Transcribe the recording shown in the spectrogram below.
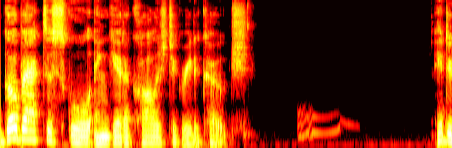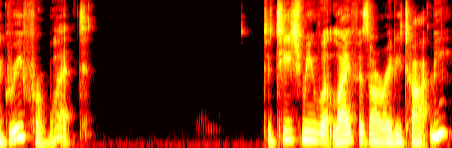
go back to school and get a college degree to coach. A degree for what? To teach me what life has already taught me?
